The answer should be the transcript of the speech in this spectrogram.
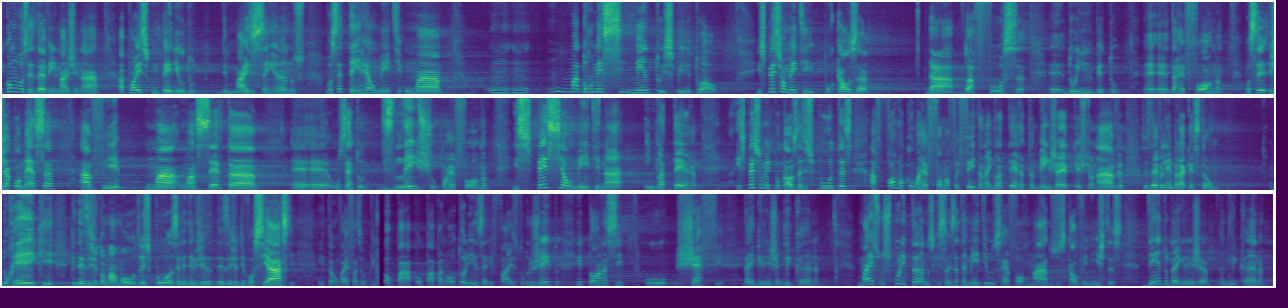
E como vocês devem imaginar, após um período de mais de 100 anos, você tem realmente uma, um, um, um adormecimento espiritual. Especialmente por causa da, da força, é, do ímpeto é, da reforma, você já começa a ver uma, uma certa, um certo desleixo com a reforma, especialmente na Inglaterra. especialmente por causa das disputas, a forma como a reforma foi feita na Inglaterra também já é questionável. Vocês devem lembrar a questão do rei que, que deseja tomar uma outra esposa, ele deseja, deseja divorciar-se, então vai fazer o pedido ao Papa, o Papa não autoriza, ele faz de todo jeito e torna-se o chefe da igreja anglicana. Mas os puritanos, que são exatamente os reformados, os calvinistas, dentro da igreja anglicana,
